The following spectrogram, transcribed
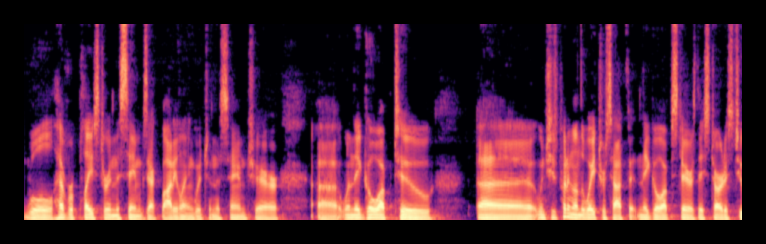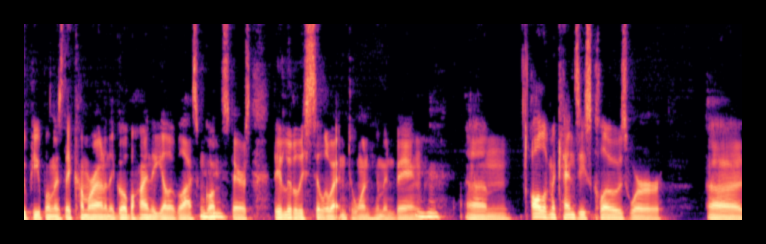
will have replaced her in the same exact body language in the same chair. Uh, when they go up to uh, when she's putting on the waitress outfit and they go upstairs, they start as two people, and as they come around and they go behind the yellow glass and go upstairs, they literally silhouette into one human being. Um, all of Mackenzie's clothes were uh,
